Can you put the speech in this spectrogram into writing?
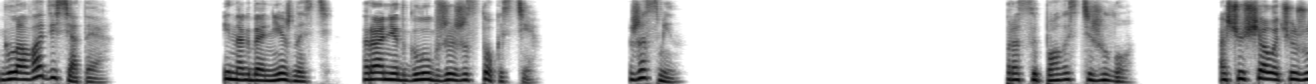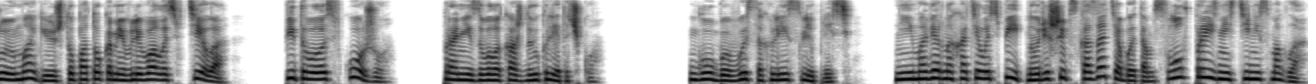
Глава десятая. Иногда нежность ранит глубже жестокости. Жасмин. Просыпалась тяжело. Ощущала чужую магию, что потоками вливалась в тело, впитывалась в кожу, пронизывала каждую клеточку. Губы высохли и слиплись. Неимоверно хотелось пить, но, решив сказать об этом, слов произнести не смогла.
